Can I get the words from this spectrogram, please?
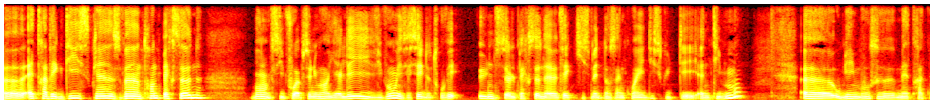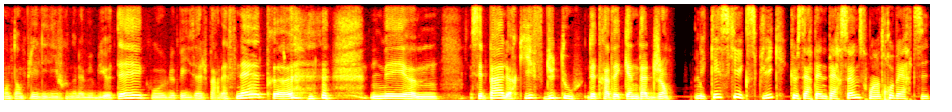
Euh, être avec 10, 15, 20, 30 personnes, bon, s'il faut absolument y aller, ils y vont, ils essayent de trouver une seule personne avec qui se mettre dans un coin et discuter intimement. Euh, ou bien ils vont se mettre à contempler les livres dans la bibliothèque ou le paysage par la fenêtre. Mais euh, c'est pas leur kiff du tout d'être avec un tas de gens. Mais qu'est-ce qui explique que certaines personnes soient introverties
